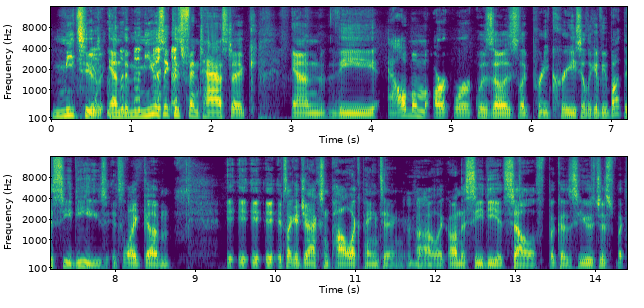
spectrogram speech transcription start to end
me too. And the music is fantastic. And the album artwork was always like pretty crazy. Like if you bought the CDs, it's like um, it, it, it, it's like a Jackson Pollock painting, uh, like on the CD itself, because he was just like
